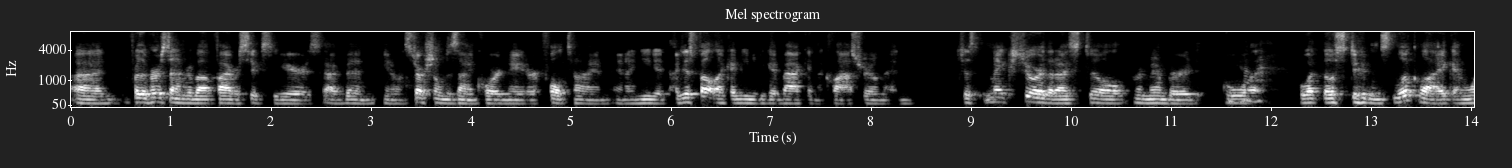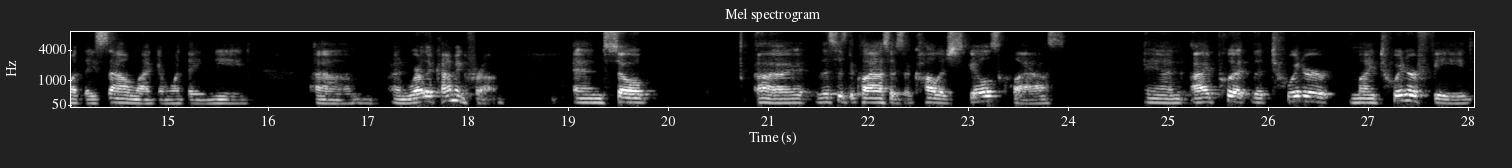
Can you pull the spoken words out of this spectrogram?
uh, for the first time in about five or six years. I've been, you know, instructional design coordinator full time, and I needed, I just felt like I needed to get back in the classroom and just make sure that I still remembered what what those students look like and what they sound like and what they need um, and where they're coming from. And so uh, this is the class, it's a college skills class. And I put the Twitter, my Twitter feed,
